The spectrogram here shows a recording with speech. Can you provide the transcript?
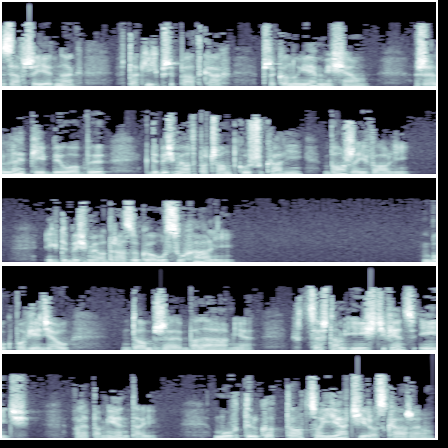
Zawsze jednak w takich przypadkach przekonujemy się, że lepiej byłoby, gdybyśmy od początku szukali Bożej woli i gdybyśmy od razu go usłuchali. Bóg powiedział, dobrze, Balaamie, chcesz tam iść, więc idź, ale pamiętaj, mów tylko to, co ja ci rozkażę.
